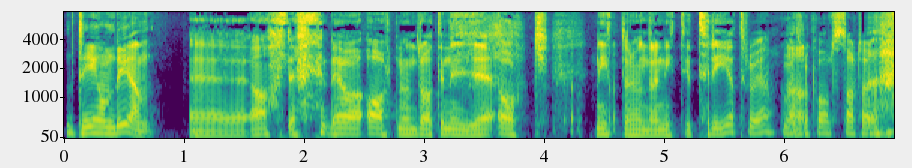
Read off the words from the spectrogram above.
Det om det. Eh, ja, det, det var 1889 och 1993 tror jag Metropol startade.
